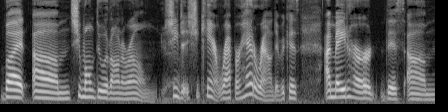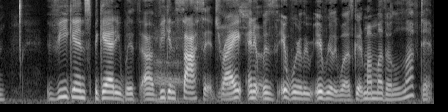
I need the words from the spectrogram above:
but um, she won't do it on her own. She d- she can't wrap her head around it because I made her this um, vegan spaghetti with uh, vegan sausage, right? And it was it really it really was good. My mother loved it,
